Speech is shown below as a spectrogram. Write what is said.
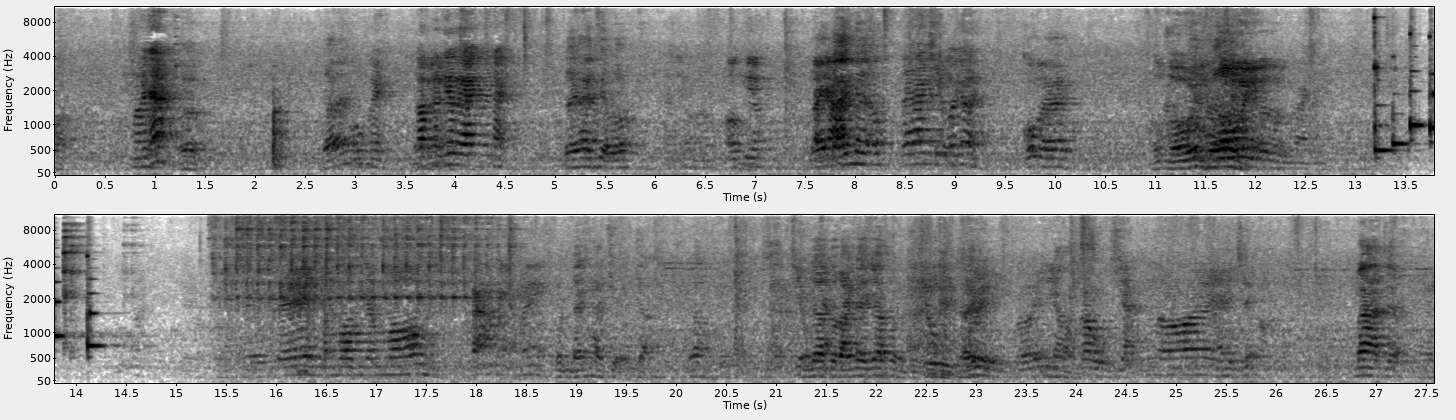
mà. Mời nhá. ừ đấy. Ok. Gặp là kia với anh bên này. đây hai triệu thôi. Ô kia. Đánh đánh đấy ông Đây 2 triệu anh ơi. Cô về. Đúng rồi Đúng rồi. rồi Ok, nhầm mồm nhầm mồm. Cá mẹ mày vẫn đánh hai triệu chặn Nhá. Triệu giờ tôi đánh đây nhá không nhìn thấy với cầu chắn thôi. 2 triệu. Ba triệu. 2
